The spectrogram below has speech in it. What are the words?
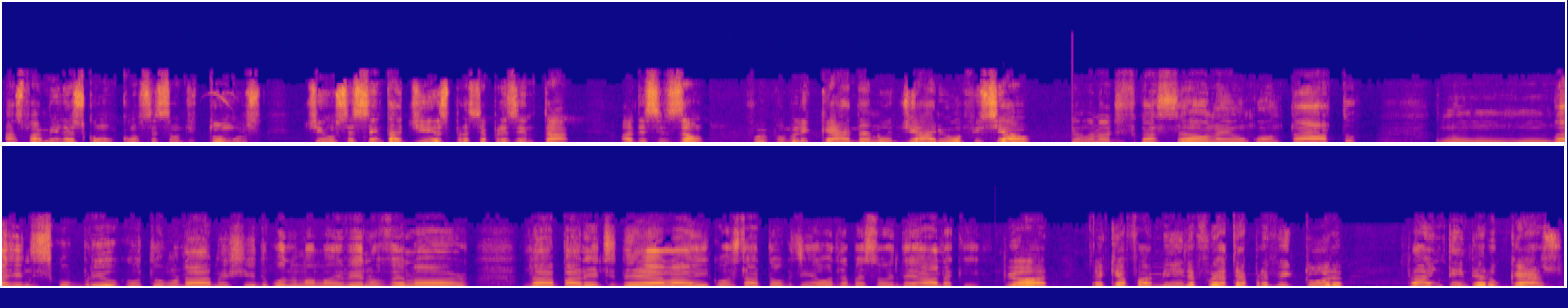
As famílias com concessão de túmulos tinham 60 dias para se apresentar. A decisão foi publicada no Diário Oficial. Nenhuma notificação, nenhum contato. Num, a gente descobriu que o túmulo estava mexido quando a mamãe veio no velório da parente dela e constatou que tinha outra pessoa enterrada aqui. Pior é que a família foi até a prefeitura para entender o caso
